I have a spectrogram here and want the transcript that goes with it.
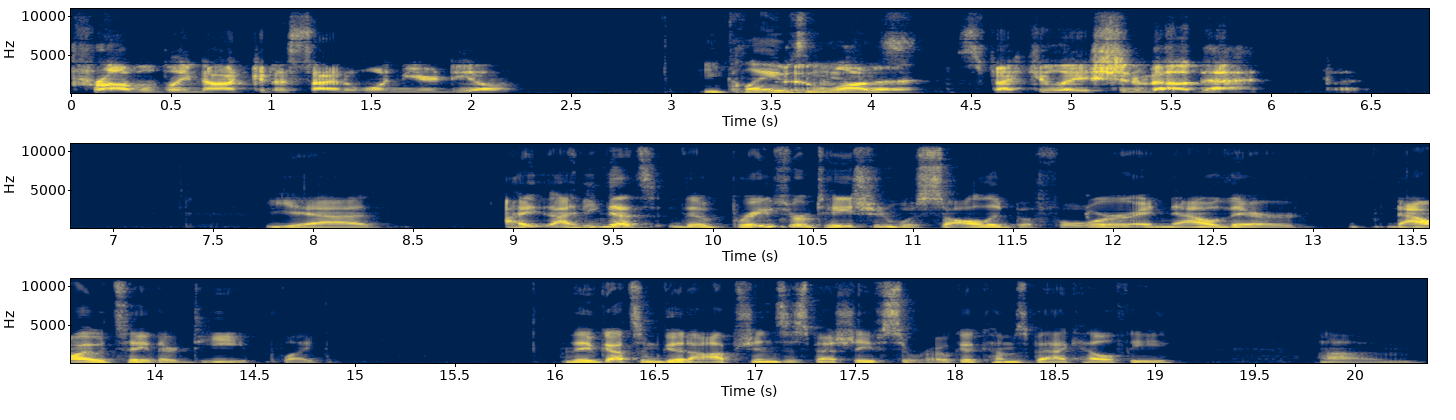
probably not going to sign a one-year deal. He claims There's he a lot is. of speculation about that. But. Yeah. I, I think that's the Braves rotation was solid before and now they're now I would say they're deep. Like they've got some good options, especially if Soroka comes back healthy. Um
